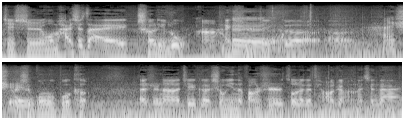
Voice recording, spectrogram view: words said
这是我们还是在车里录啊，还是这个、呃，还是还是公路播客，但是呢，这个收音的方式做了个调整。那现在，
